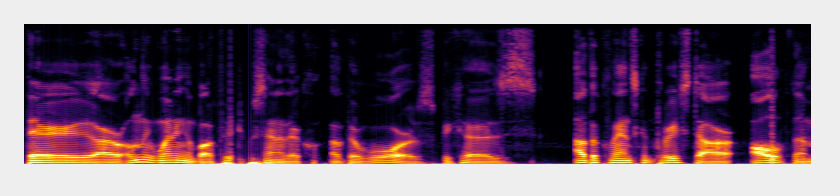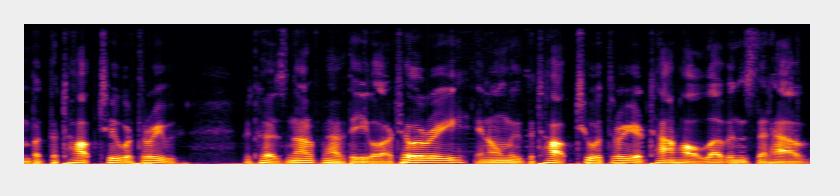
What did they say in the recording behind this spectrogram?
they are only winning about 50% of their of their wars because other clans can three star all of them but the top two or three because none of them have the Eagle Artillery, and only the top two or three are Town Hall 11s that have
